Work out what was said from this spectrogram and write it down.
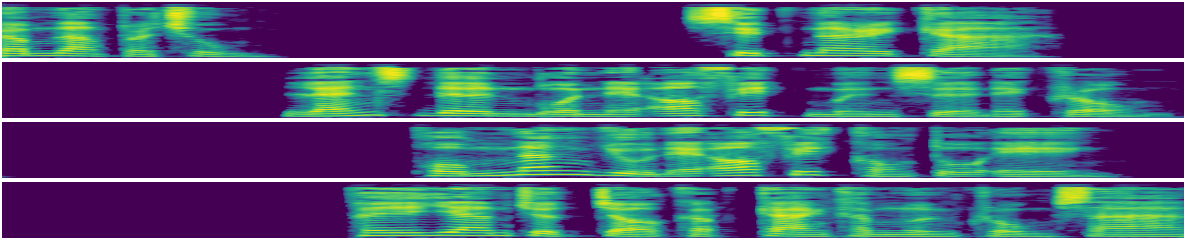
กำลังประชุม 10นาฬิกาแลนซ์เดินวนในออฟฟิศเหมือนเสือในกรงผมนั่งอยู่ในออฟฟิศของตัวเอง พยายามจดจ่อกับการคำนวณโครงสร้าง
